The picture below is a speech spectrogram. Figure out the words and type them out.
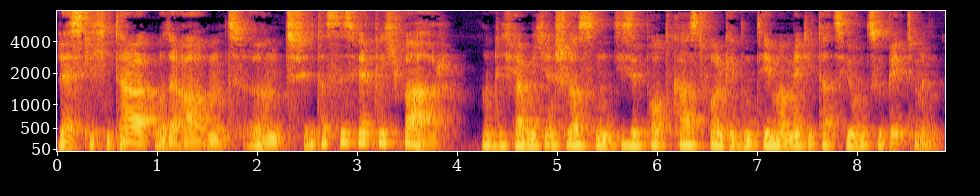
restlichen Tag oder Abend. Und das ist wirklich wahr. Und ich habe mich entschlossen, diese Podcast-Folge dem Thema Meditation zu widmen.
